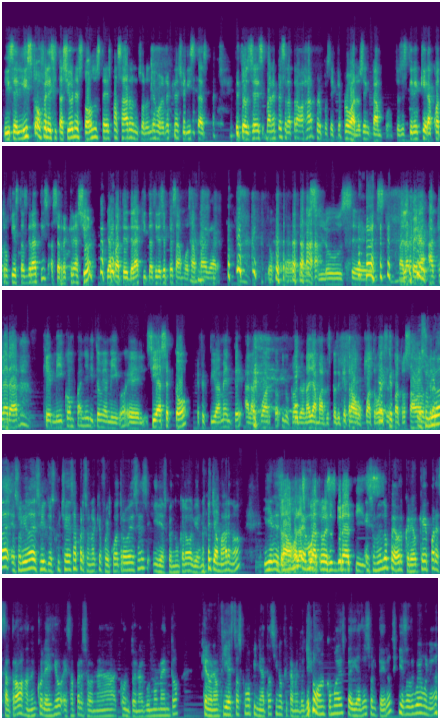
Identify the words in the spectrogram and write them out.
Dice, listo, felicitaciones, todos ustedes pasaron, son los mejores recreacionistas. Entonces van a empezar a trabajar, pero pues hay que probarlos en campo. Entonces tienen que ir a cuatro fiestas gratis, hacer recreación, y a partir de la quinta sí les empezamos a pagar. Yo, pobres luces. Vale la pena aclarar que mi compañerito, mi amigo, él sí aceptó efectivamente a la cuarto y nunca lo volvieron a llamar después de que trabajó cuatro veces, cuatro sábados. Eso le, iba, eso le iba a decir, yo escuché de esa persona que fue cuatro veces y después nunca lo volvieron a llamar, ¿no? Y trabajó las peor. cuatro veces gratis. Eso no es lo peor, creo que para estar trabajando en colegio, esa persona contó en algún momento que no eran fiestas como piñatas, sino que también lo llevaban como despedidas de solteros y esas huevonadas.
